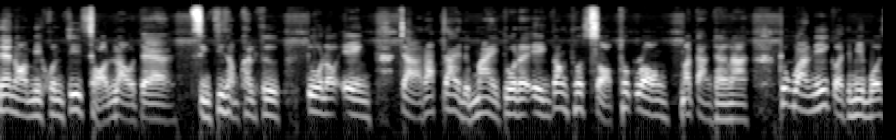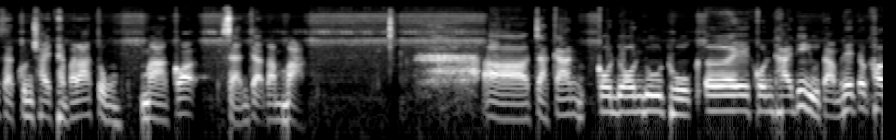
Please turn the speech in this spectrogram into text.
แน่นอนมีคนที่สอนเราแต่สิ่งที่สำคัญคือตัวเราเองจะรับได้หรือไม่ ตัวเราเองต้องทดสอบทดลองมาต่างจานานทุกวันนี้ก็จะมีบริษัทคุณชัยแทมปราตุงมาก็แสนจะลำบากจากการโกโดนดูถูกเอ่ยคนไทยที่อยู่ต่างประเทศต้องเข้า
